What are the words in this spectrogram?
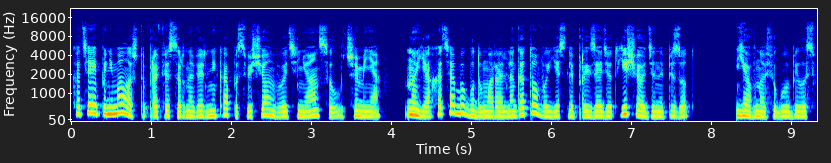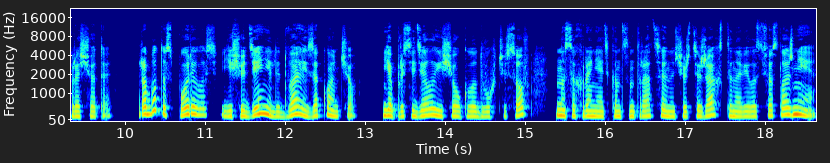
хотя и понимала, что профессор наверняка посвящен в эти нюансы лучше меня. Но я хотя бы буду морально готова, если произойдет еще один эпизод. Я вновь углубилась в расчеты. Работа спорилась, еще день или два и закончу. Я просидела еще около двух часов, но сохранять концентрацию на чертежах становилось все сложнее.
